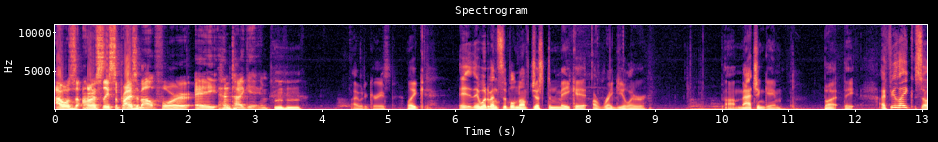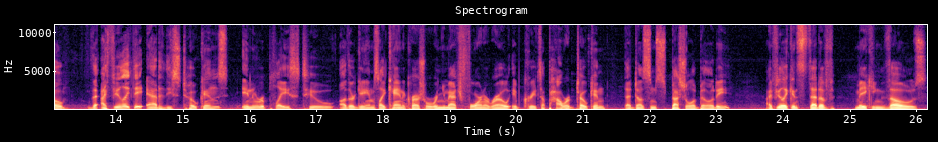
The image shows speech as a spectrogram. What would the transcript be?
I was honestly surprised about for a hentai game. I would agree. Like, it, it would have been simple enough just to make it a regular uh, matching game, but they, I feel like so. The, I feel like they added these tokens in replace to other games like Candy Crush, where when you match four in a row, it creates a powered token that does some special ability. I feel like instead of making those,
